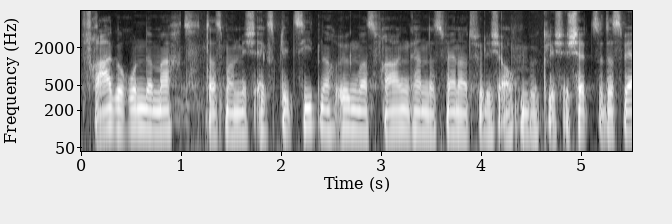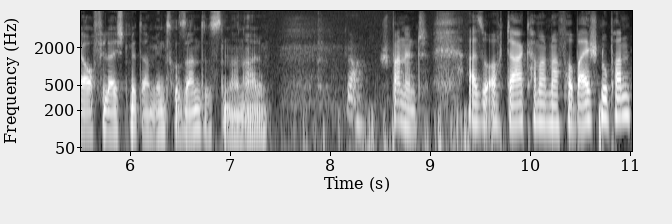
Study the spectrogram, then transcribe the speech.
Fragerunde macht, dass man mich explizit nach irgendwas fragen kann, das wäre natürlich auch möglich. Ich schätze, das wäre auch vielleicht mit am interessantesten an allem. Ja, spannend. Also auch da kann man mal vorbeischnuppern.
